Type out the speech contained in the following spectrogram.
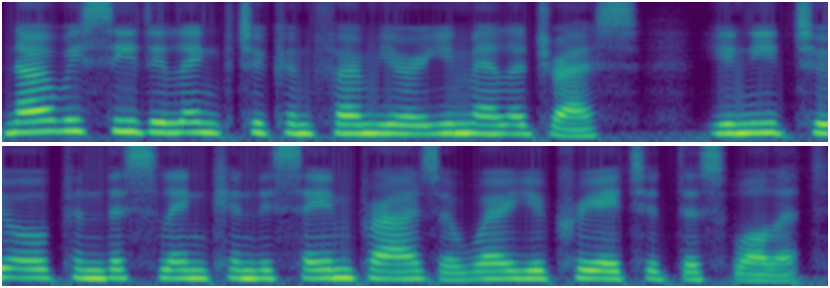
Now we see the link to confirm your email address. You need to open this link in the same browser where you created this wallet.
